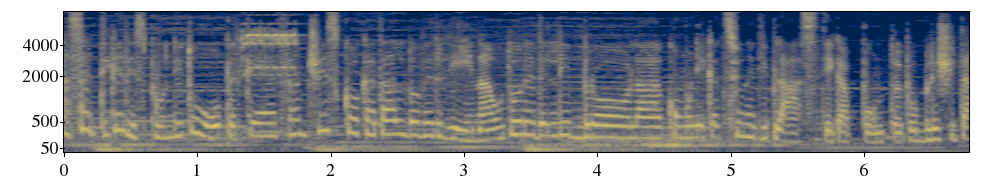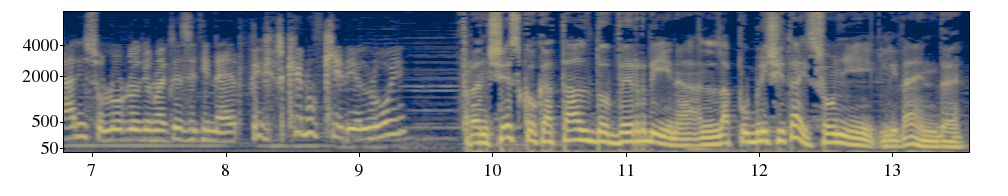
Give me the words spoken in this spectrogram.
Ah, senti, che rispondi tu? Perché Francesco Cataldo Verrina, autore del libro La comunicazione di plastica, appunto, i pubblicitari sull'orlo di una crisi di nervi, perché non chiedi a lui? Francesco Cataldo Verrina, la pubblicità i sogni li vende.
